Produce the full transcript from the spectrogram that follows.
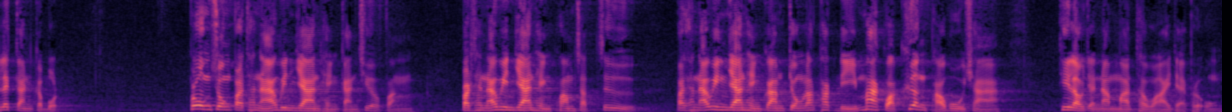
และการกรบฏ พระองค์ทรงปรารถนาวิญญาณแห่งการเชื่อฟัง ปรารถนาวิญญาณแห่งความสัตย์ซื่อ ปรารถนาวิญญาณแห่งความจงรักภักดีมากกว่าเครื่องเผาบูชาที่เราจะนำมาถวายแด่พระองค์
